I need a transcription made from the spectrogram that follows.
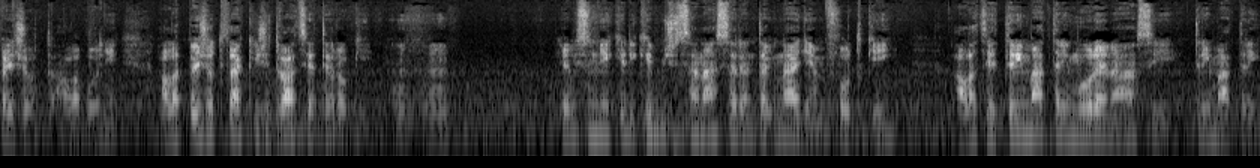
Peugeot, alebo nie. Ale Peugeot taký, že 20. roky. Mhm. Ja by som niekedy, keby sa naserem, tak nájdem fotky, ale tie 3 matry Murena si, 3 matry,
